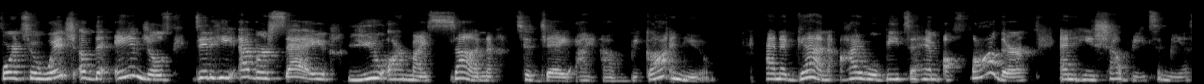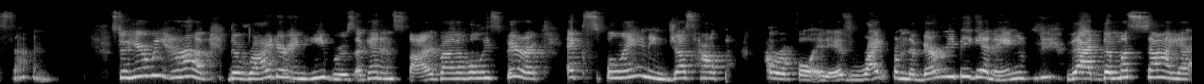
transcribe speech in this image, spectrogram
For to which of the angels did he ever say, You are my son, today I have begotten you? And again, I will be to him a father, and he shall be to me a son. So here we have the writer in Hebrews, again, inspired by the Holy Spirit, explaining just how powerful it is right from the very beginning that the Messiah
